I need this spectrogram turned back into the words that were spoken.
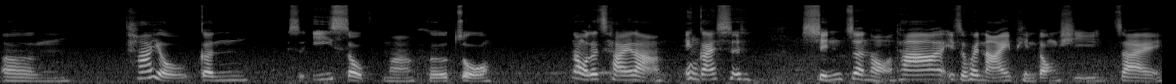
嗯，他有跟是 ESOP 吗合作？那我在猜啦，应该是行政哦，他一直会拿一瓶东西在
